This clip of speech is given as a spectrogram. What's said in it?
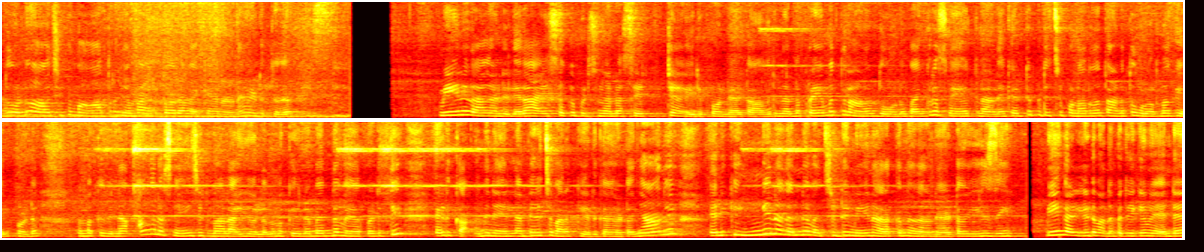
അതുകൊണ്ട് ആവശ്യത്തിന് മാത്രം ഞാൻ പയർത്തോരം വെക്കാനാണ് എടുത്തത്. മീൻ ഇതാ കണ്ടില്ലേ? ഇത് ഐസൊക്കെ പിടിച്ച് നല്ല സെറ്റായി ഇരിപ്പുണ്ട് കേട്ടോ. അവർ നല്ല പ്രേമത്തിലാണെന്ന് തോന്നുന്നു. ഭയങ്കര സ്നേഹത്തിലാണ്. കെട്ടിപ്പിടിച്ച് പുണർന്ന് തണുത്ത് കുളിർന്നൊക്കെ ഇരിപ്പുണ്ട്. നമുക്ക് ഇതിനെ അങ്ങനെ സ്നേഹിച്ചിരുന്നാൽ അയ്യോല്ലോ. നമുക്ക് ഇതിനെ ബന്ധം ഏർപ്പെടുത്തി എടുക്കാം ഇതിനെല്ലാം പിരിച്ച് പറക്കി എടുക്കാം കേട്ടോ. ഞാൻ എനിക്ക് ഇങ്ങനെ തന്നെ വെച്ചിട്ട് മീൻ ഇറക്കുന്നതാണ് കേട്ടോ ഈസി മീൻ കഴുകിയിട്ട് വന്നപ്പോഴത്തേക്കും എന്റെ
